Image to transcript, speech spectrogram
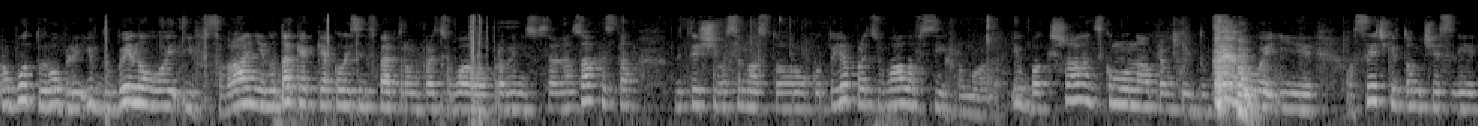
роботу роблю і в Дубиново, і в Саврані. Ну так як я колись інспектором працювала в управлінні соціального захисту 2018 року, то я працювала в всіх громадах. І в Бакшанському напрямку, і в Дубиново, і Осички в тому числі.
